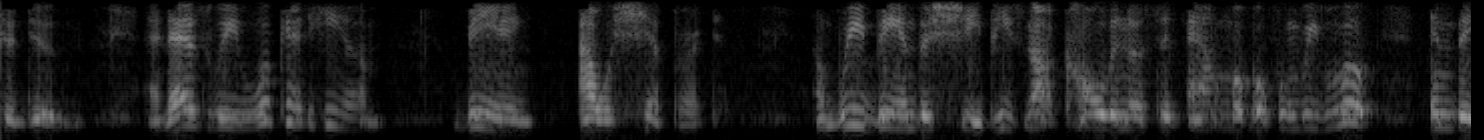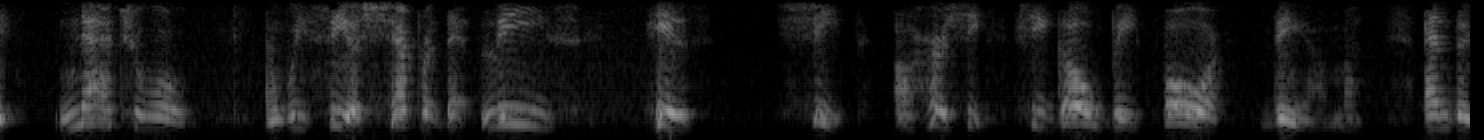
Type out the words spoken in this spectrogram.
to do. And as we look at him being our shepherd, and we being the sheep, he's not calling us an animal, but when we look in the natural and we see a shepherd that leads his sheep or her sheep, she go before them, and the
